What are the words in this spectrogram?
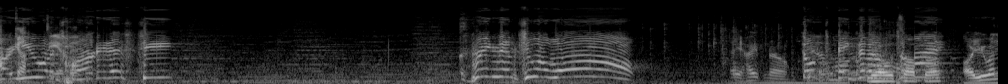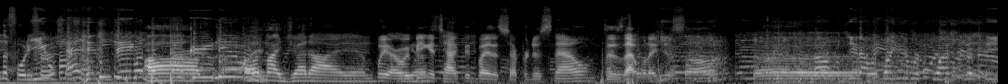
Are God you damn retarded, ST? Bring them to a wall. Hey, hype no. Don't take them Yo, what's up, bro? Are you in the You 41st? ST, what the fuck Um, are you doing? on my Jedi, I am. Wait, are we I being attacked by the separatists now? Is that what I just saw? Palpatine, I would like to request that the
